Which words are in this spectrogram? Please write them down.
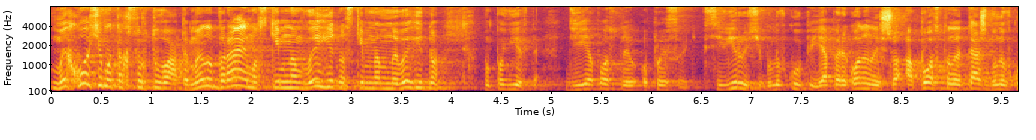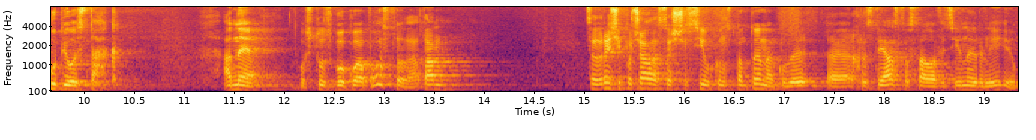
Ми хочемо так сортувати. Ми обираємо, з ким нам вигідно, з ким нам не вигідно. Ну повірте, дії апостолів описують. Всі віруючі були вкупі. Я переконаний, що апостоли теж були вкупі ось так. А не ось тут з боку апостоли, а там. Це, до речі, почалося з часів Константина, коли християнство стало офіційною релігією.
